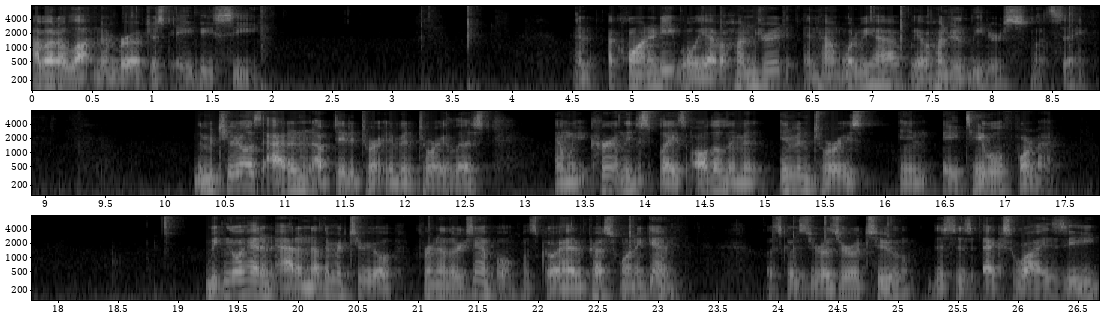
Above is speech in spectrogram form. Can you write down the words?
How about a lot number of just ABC? And a quantity, well we have 100, and how, what do we have? We have 100 liters, let's say. The material is added and updated to our inventory list, and we currently displays all the limit inventories in a table format. We can go ahead and add another material for another example. Let's go ahead and press 1 again. Let's go 002. This is XYZ.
